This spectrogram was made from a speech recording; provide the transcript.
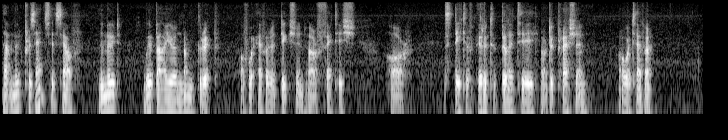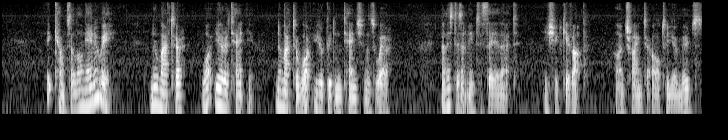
that mood presents itself. The mood whereby you're in some grip of whatever addiction or fetish or state of irritability or depression or whatever. It comes along anyway, no matter what your atten- no matter what your good intentions were. Now this doesn't mean to say that you should give up on trying to alter your moods.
